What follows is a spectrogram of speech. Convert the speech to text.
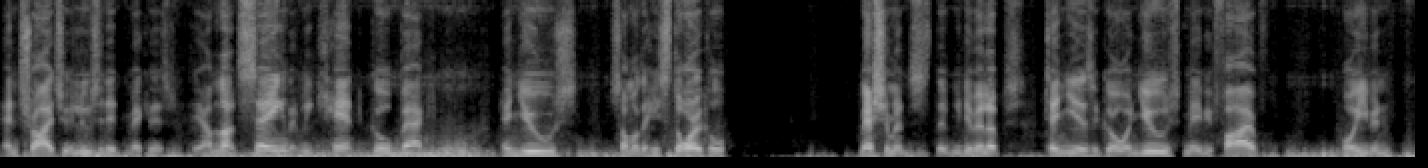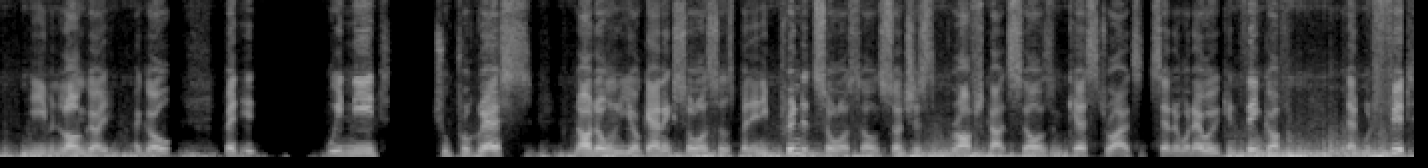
and try to elucidate mechanisms there. I'm not saying that we can't go back and use some of the historical measurements that we developed 10 years ago and used maybe five or even even longer ago. But it, we need to progress not only organic solar cells but any printed solar cells such as perovskite cells and kesterites, etc., whatever we can think of that would fit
